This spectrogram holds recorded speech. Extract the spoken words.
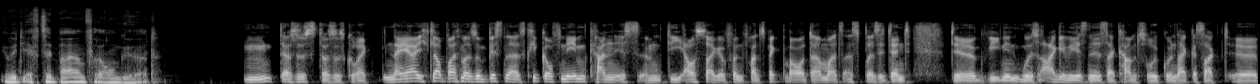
über die FC Bayern Frauen gehört. Mhm, das ist, das ist korrekt. Naja, ich glaube, was man so ein bisschen als Kickoff nehmen kann, ist ähm, die Aussage von Franz Beckenbauer damals als Präsident, der irgendwie in den USA gewesen ist. Er kam zurück und hat gesagt, äh,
